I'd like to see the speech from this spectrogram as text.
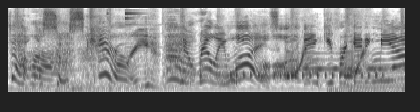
That was so scary. It really was. Thank you for getting me out.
